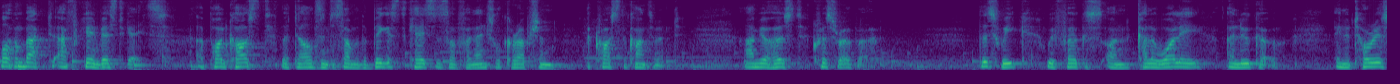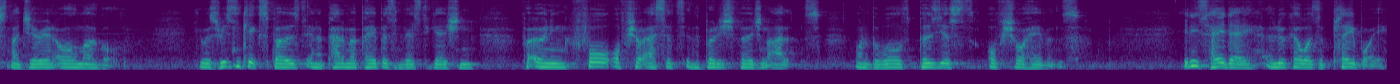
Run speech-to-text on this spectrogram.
Welcome back to Africa Investigates, a podcast that delves into some of the biggest cases of financial corruption across the continent. I'm your host, Chris Roper. This week, we focus on Kolawole Aluko, a notorious Nigerian oil mogul. He was recently exposed in a Panama Papers investigation for owning four offshore assets in the British Virgin Islands, one of the world's busiest offshore havens. In his heyday, Aluko was a playboy,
